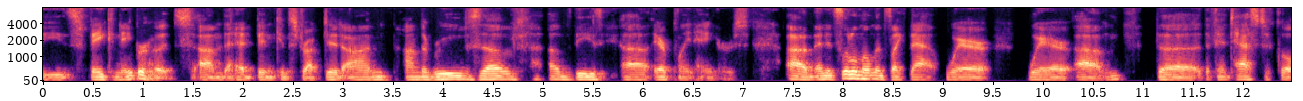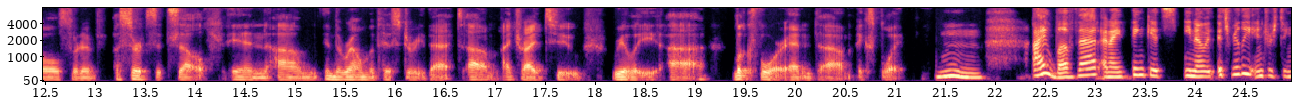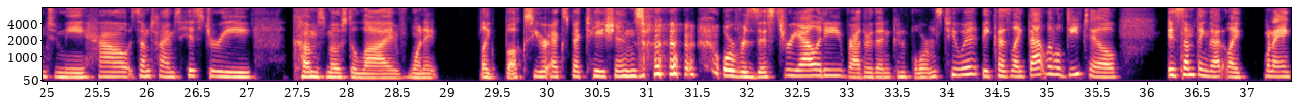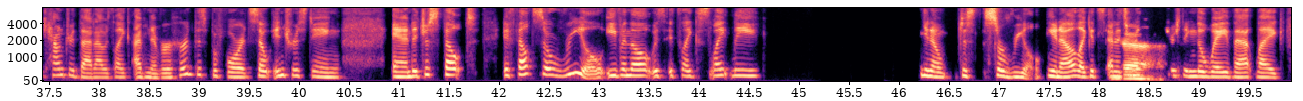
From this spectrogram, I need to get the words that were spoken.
these fake neighborhoods um, that had been constructed on on the roofs of of these uh, airplane hangars, um, and it's little moments like that where where um, the the fantastical sort of asserts itself in um, in the realm of history that um, I tried to really uh, look for and um, exploit. Mm, I love that, and I think it's you know it's really interesting to me how sometimes history comes most alive when it like bucks your expectations or resists reality rather than conforms to it because like that little detail is something that like when I encountered that I was like I've never heard this before. It's so interesting. And it just felt it felt so real even though it was it's like slightly you know just surreal you know? Like it's and it's yeah. really interesting the way that like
